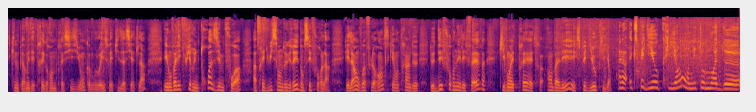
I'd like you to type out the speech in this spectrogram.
ce qui nous permet des très grandes précisions, comme vous le voyez sur les petites assiettes là. Et on va les cuire une troisième fois, après 800 degrés, dans ces fours-là. Et là, on voit Florence qui est en train de, de défourner les fèves, qui vont être prêts à être emballées et expédiées au client. Alors, expédiées au client, on est au mois de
